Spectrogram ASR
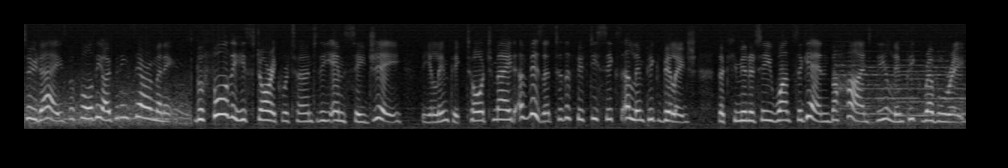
two days before the opening ceremony. Before the historic return to the MCG, the Olympic torch made a visit to the 56 Olympic Village, the community once again behind the Olympic revelry.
